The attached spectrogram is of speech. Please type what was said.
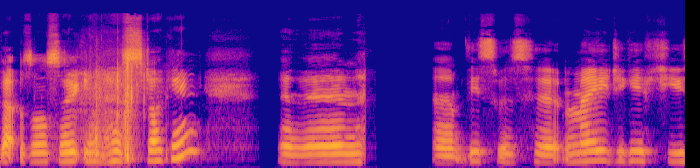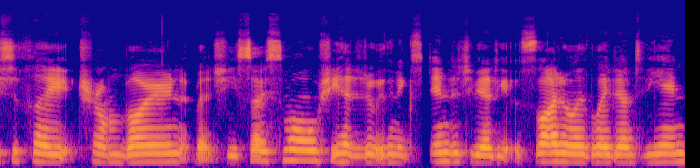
that was also in her stocking. And then um, this was her major gift. She used to play trombone, but she's so small she had to do it with an extender to be able to get the slide all the way down to the end.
